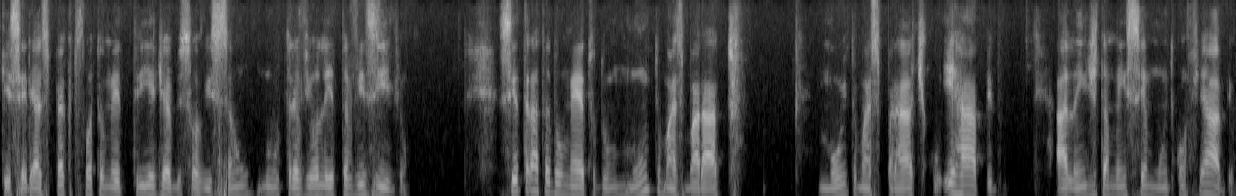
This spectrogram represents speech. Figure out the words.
que seria a espectrofotometria de absorção no ultravioleta visível. Se trata de um método muito mais barato, muito mais prático e rápido, além de também ser muito confiável,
